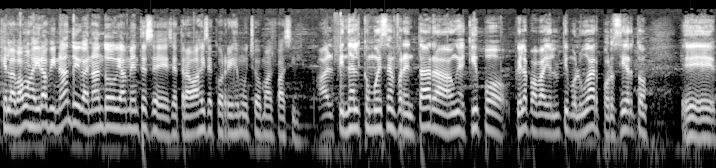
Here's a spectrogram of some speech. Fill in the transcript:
que las vamos a ir afinando y ganando obviamente se, trabaja y se corrige mucho más fácil. Al final, ¿cómo es enfrentar a un equipo, Pilapa en el último lugar, por cierto, eh,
